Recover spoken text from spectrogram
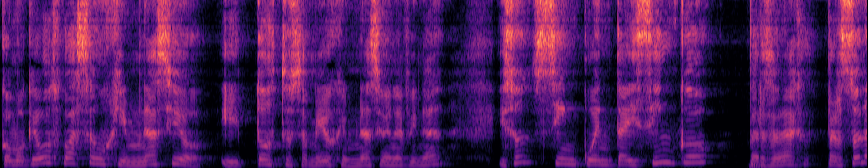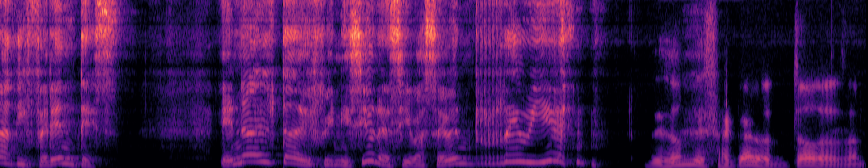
como que vos vas a un gimnasio y todos tus amigos gimnasio en el final, y son 55 personas diferentes en alta definición encima, se ven re bien. ¿De dónde sacaron todos?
